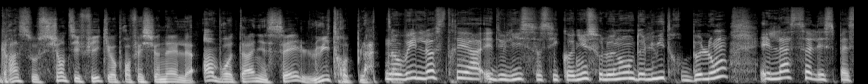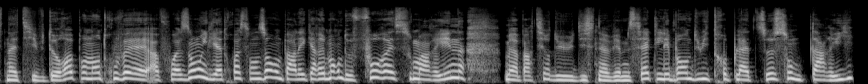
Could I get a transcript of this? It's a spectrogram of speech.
grâce aux scientifiques et aux professionnels en Bretagne. C'est l'huître plate. Oui, l'Ostrea edulis, aussi connue sous le nom de l'huître belon, est la seule espèce native d'Europe. On en trouvait à foison. Il y a 300 ans, on parlait carrément de forêt sous-marine. Mais à partir du 19e siècle, les bancs d'huîtres plates se sont taris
